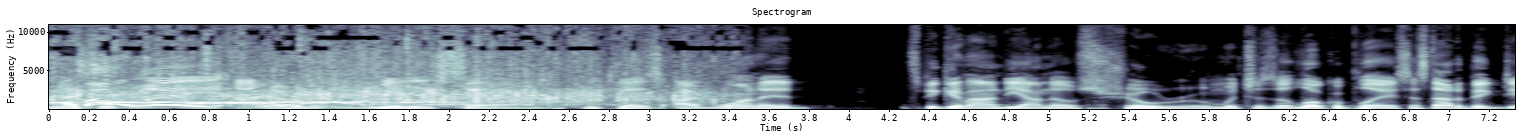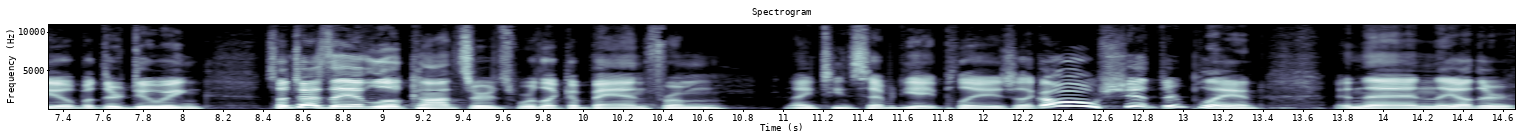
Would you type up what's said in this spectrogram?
By the way, I am really sad because I wanted. Speaking of Andiamo's showroom, which is a local place, it's not a big deal, but they're doing. Sometimes they have little concerts where like a band from 1978 plays. You're like, oh shit, they're playing, and then the other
